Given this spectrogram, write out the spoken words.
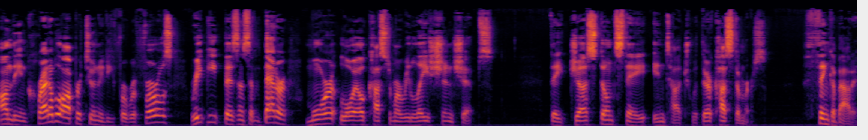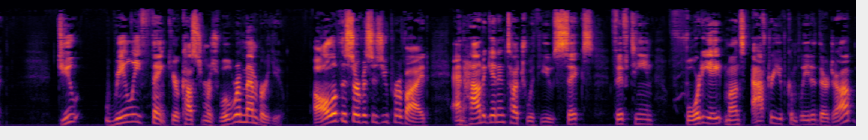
on the incredible opportunity for referrals, repeat business, and better, more loyal customer relationships. They just don't stay in touch with their customers. Think about it. Do you really think your customers will remember you, all of the services you provide, and how to get in touch with you 6, 15, 48 months after you've completed their job?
